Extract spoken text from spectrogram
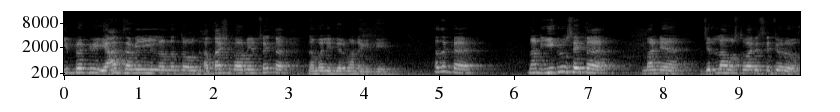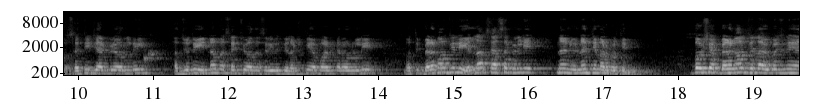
ಈ ಪ್ರಕ್ರಿಯೆ ಯಾಕೆ ಜರಲಿಲ್ಲ ಅನ್ನೋಂಥ ಒಂದು ಹತಾಶೆ ಭಾವನೆ ಸಹಿತ ನಮ್ಮಲ್ಲಿ ನಿರ್ಮಾಣ ಆಗೈತಿ. ಅದಕ್ಕೆ ನಾನು ಈಗಲೂ ಸಹಿತ ಮಾನ್ಯ ಜಿಲ್ಲಾ ಉಸ್ತುವಾರಿ ಸಚಿವರು ಸತೀಶ್ ಜಾರಕಿಹೊಳಿ ಅವರಲ್ಲಿ ಅದ್ರ ಜೊತೆ ಇನ್ನೊಬ್ಬ ಸಚಿವರಾದ ಶ್ರೀಮತಿ ಲಕ್ಷ್ಮೀ ಹೆಬ್ಬಾಳ್ಕರ್ ಅವರಲ್ಲಿ, ಮತ್ತು ಬೆಳಗಾವಿ ಜಿಲ್ಲೆ ಎಲ್ಲ ಶಾಸಕರಲ್ಲಿ ನಾನು ವಿನಂತಿ ಮಾಡ್ಕೋತೀನಿ. ಬಹುಶಃ ಬೆಳಗಾವಿ ಜಿಲ್ಲಾ ವಿಭಜನೆಯ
